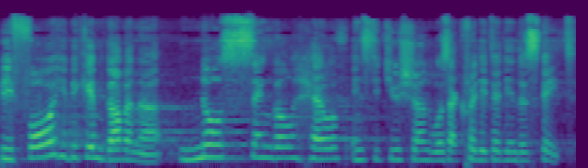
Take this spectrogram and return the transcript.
Before he became governor, no single health institution was accredited in the state.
